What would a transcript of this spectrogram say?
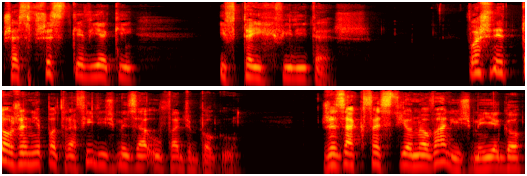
przez wszystkie wieki i w tej chwili też. Właśnie to, że nie potrafiliśmy zaufać Bogu, że zakwestionowaliśmy Jego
